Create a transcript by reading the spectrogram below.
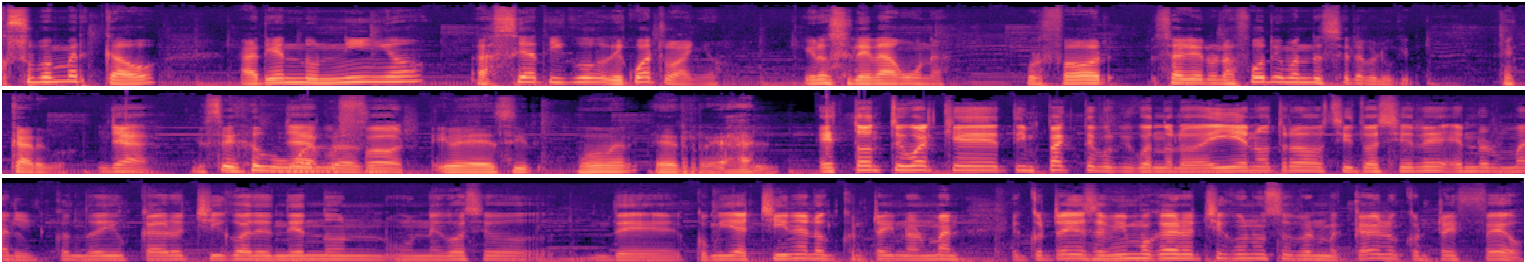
supermercado atiende un niño asiático de 4 años y no se le da una. Por favor, saquen una foto y mándense la peluquín. Encargo. Ya, Yo sé que un Ya, por favor. Iba a decir, Boomer es real. es tonto igual que te impacte porque cuando lo veía en otras situaciones es normal. Cuando hay un cabro chico atendiendo un, un negocio de comida china lo encontráis normal. Encontráis ese mismo cabro chico en un supermercado y lo encontráis feo.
